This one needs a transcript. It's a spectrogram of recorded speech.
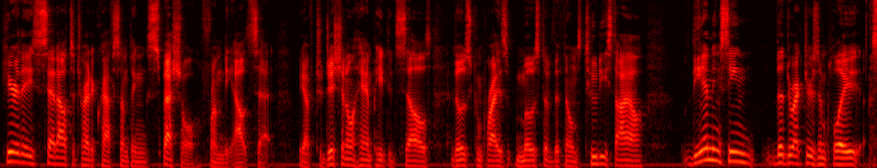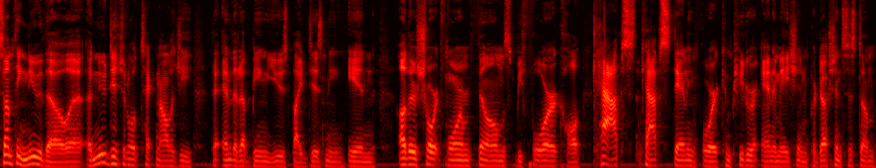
Here they set out to try to craft something special from the outset. We have traditional hand painted cels, those comprise most of the film's 2D style. The ending scene, the directors employ something new, though, a, a, new digital technology that ended up being used by Disney in other short form films before called CAPS. CAPS standing for Computer Animation Production System.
